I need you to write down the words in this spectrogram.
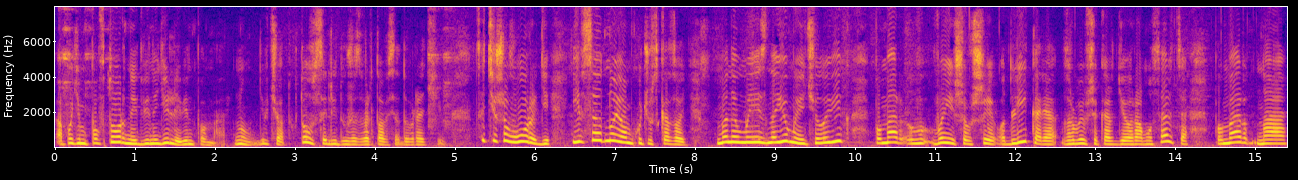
а потім повторний дві неділі він помер. Ну, дівчат, хто в селі дуже звертався до врачів? Це ті, що в городі. І все одно я вам хочу сказати. У мене в моєї знайомої чоловік помер, вийшовши від лікаря, зробивши кардіограму серця, помер на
